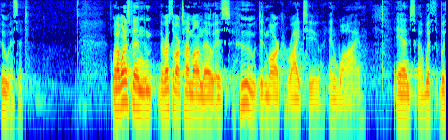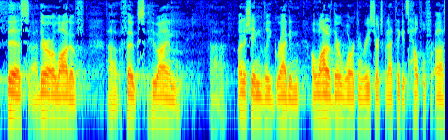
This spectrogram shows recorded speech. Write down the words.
Who is it? What I want to spend the rest of our time on, though, is who did Mark write to and why? And uh, with, with this, uh, there are a lot of uh, folks who I am uh, unashamedly grabbing a lot of their work and research, but I think it's helpful for us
